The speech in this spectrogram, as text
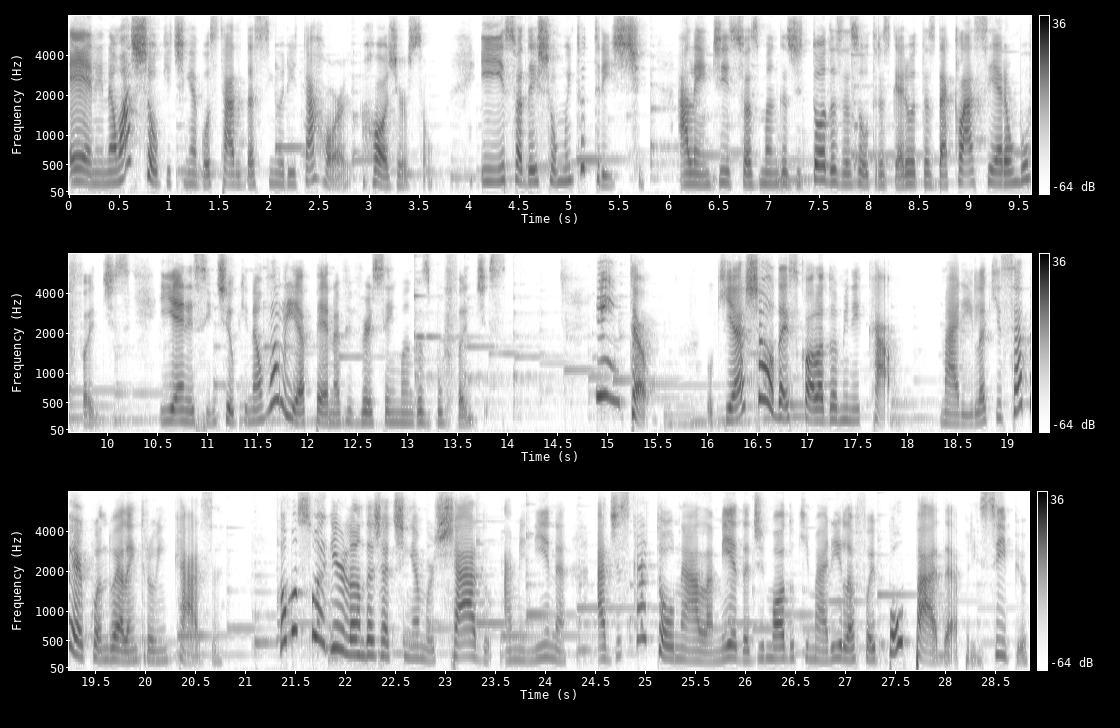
Anne não achou que tinha gostado da senhorita Rogerson, e isso a deixou muito triste. Além disso, as mangas de todas as outras garotas da classe eram bufantes, e Anne sentiu que não valia a pena viver sem mangas bufantes. Então, o que achou da escola dominical? Marila quis saber quando ela entrou em casa. Como sua guirlanda já tinha murchado, a menina a descartou na alameda de modo que Marila foi poupada, a princípio,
